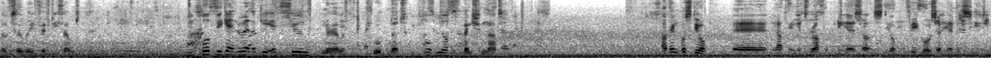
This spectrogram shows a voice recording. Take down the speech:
there'd still be 50,000 there. Hope we get relegated soon. No, hope not. Hope not. Mention that. I think we'll stay up. Uh, I think it's Rafa Benitez of stay up. If he goes at the end of the season,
